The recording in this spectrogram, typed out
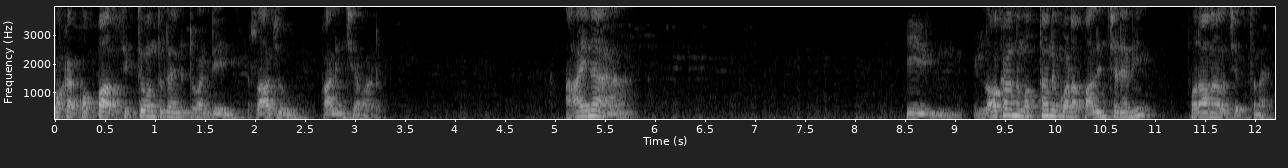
ఒక గొప్ప శక్తివంతుడైనటువంటి రాజు పాలించేవాడు. ఆయన ఈ లోకాన్ని మొత్తాన్ని కూడా పాలించడని పురాణాలు చెప్తున్నాయి.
